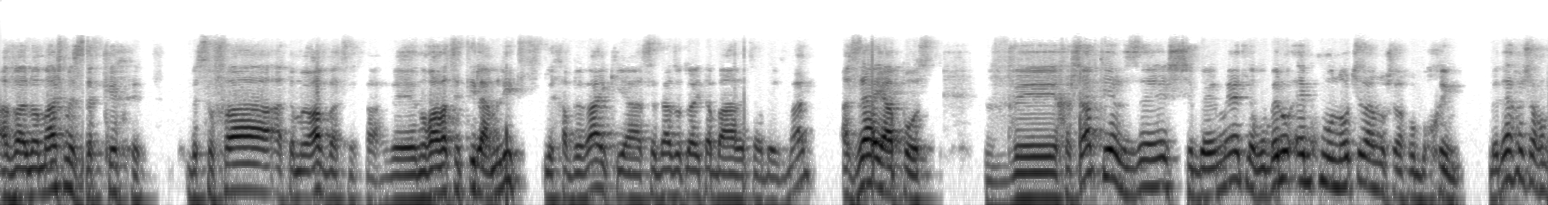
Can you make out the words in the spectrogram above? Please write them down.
אבל ממש מזככת. בסופה אתה מאוהב בעצמך, ונורא רציתי להמליץ לחבריי, כי הסדנה הזאת לא הייתה בארץ הרבה זמן, אז זה היה הפוסט. וחשבתי על זה שבאמת לרובנו אין תמונות שלנו שאנחנו בוכים. בדרך כלל כשאנחנו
